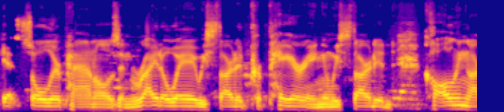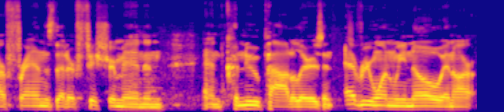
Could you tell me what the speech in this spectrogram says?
get solar panels. And right away we started preparing and we started calling our friends that are fishermen and and canoe paddlers and everyone we know in our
